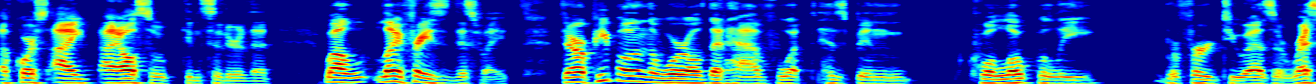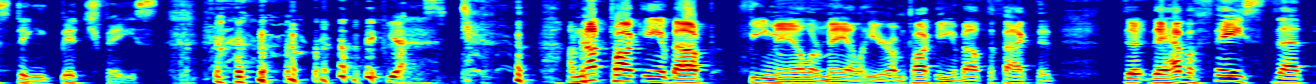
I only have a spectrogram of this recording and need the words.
Of course i i also consider that well let me phrase it this way. There are people in the world that have what has been colloquially referred to as a resting bitch face. Yes. I'm not talking about female or male here. I'm talking about the fact that they have a face that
